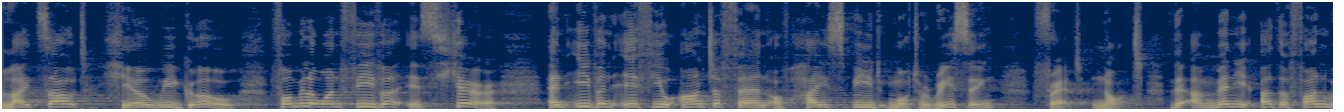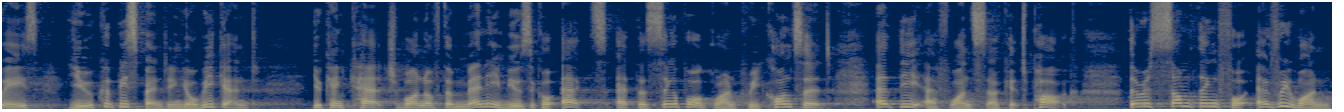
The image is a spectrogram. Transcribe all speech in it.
Lights out, here we go. Formula One fever is here. And even if you aren't a fan of high-speed motor racing, fret not. There are many other fun ways you could be spending your weekend. You can catch one of the many musical acts at the Singapore Grand Prix concert at the F1 Circuit Park. There is something for everyone,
